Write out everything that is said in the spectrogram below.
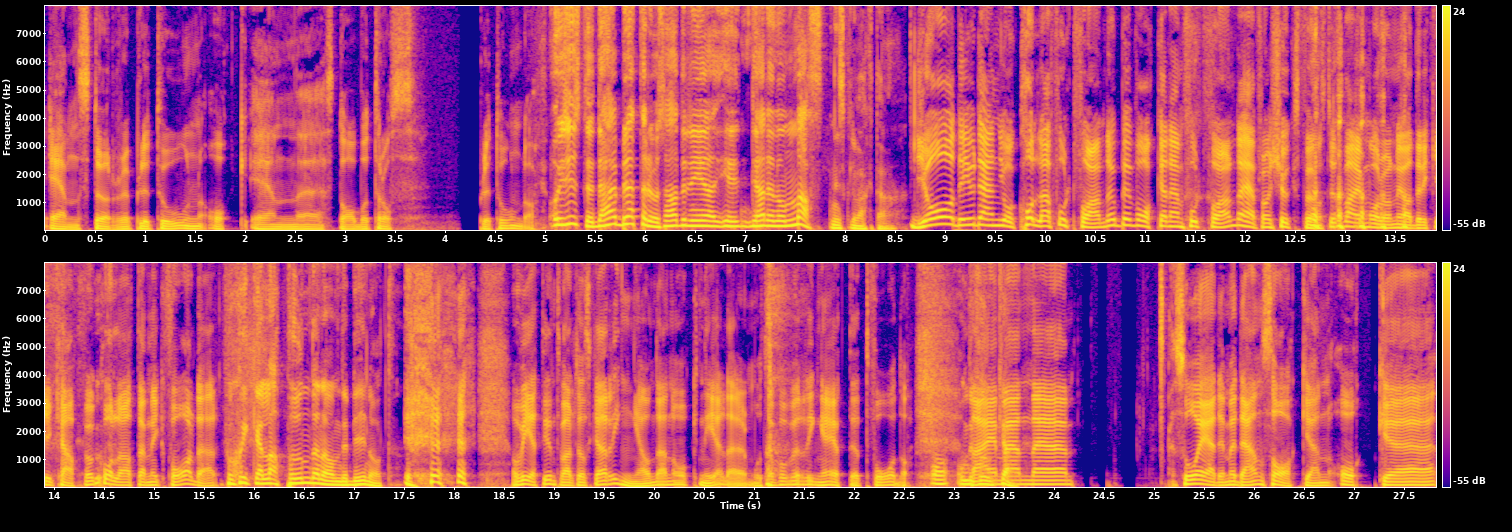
en större pluton och en eh, stab och tross-pluton då. Och just det, det här berättade du så hade ni, eh, ni hade någon mast ni skulle vakta. Ja, det är ju den jag kollar fortfarande och bevakar den fortfarande här från köksfönstret varje morgon när jag dricker kaffe och kollar att den är kvar där. Får skicka lapphundarna om det blir något. Jag vet inte vart jag ska ringa om den har åkt ner däremot. Jag får väl ringa 112 då. Ja, om det Nej, funkar. men eh, så är det med den saken. Och eh,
